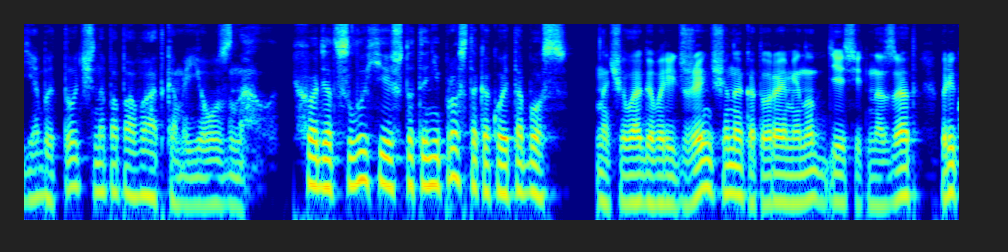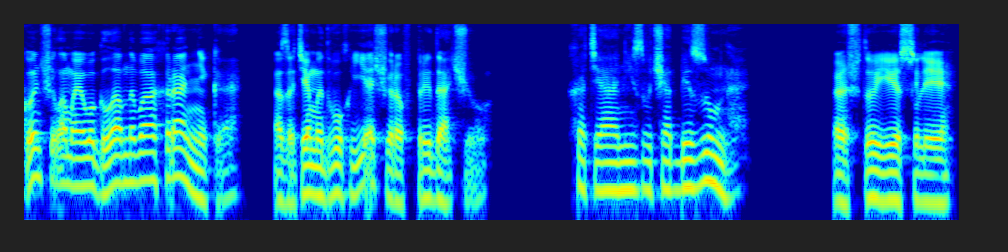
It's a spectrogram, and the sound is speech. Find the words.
я бы точно по повадкам ее узнал. «Ходят слухи, что ты не просто какой-то босс», начала говорить женщина, которая минут десять назад прикончила моего главного охранника, а затем и двух ящеров в придачу. Хотя они звучат безумно. А что если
